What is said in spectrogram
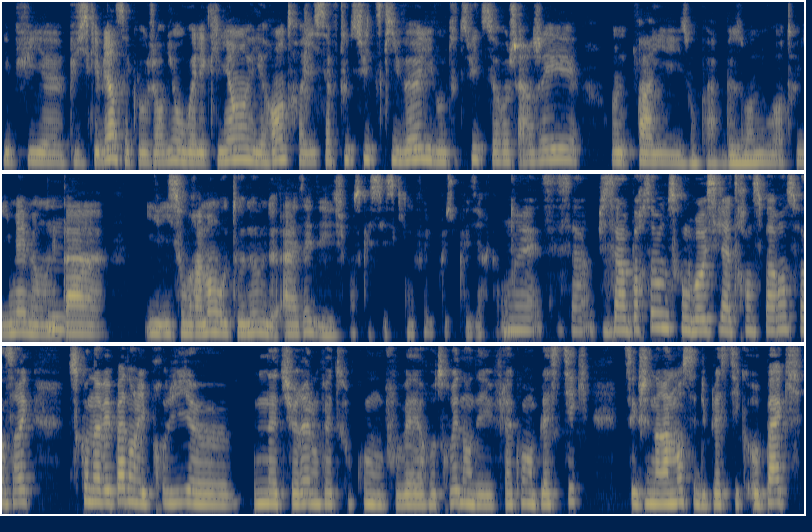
Et puis, euh, puis ce qui est bien, c'est qu'aujourd'hui, on voit les clients, ils rentrent, ils savent tout de suite ce qu'ils veulent, ils vont tout de suite se recharger. enfin, ils n'ont pas besoin de nous, entre guillemets, mais on n'est mmh. pas. Ils, sont vraiment autonomes de A à Z et je pense que c'est ce qui nous fait le plus plaisir. Quand même. Ouais, c'est ça. Puis mmh. c'est important parce qu'on voit aussi la transparence. Enfin, c'est vrai que ce qu'on n'avait pas dans les produits euh, naturels, en fait, qu'on pouvait retrouver dans des flacons en plastique, c'est que généralement c'est du plastique opaque,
